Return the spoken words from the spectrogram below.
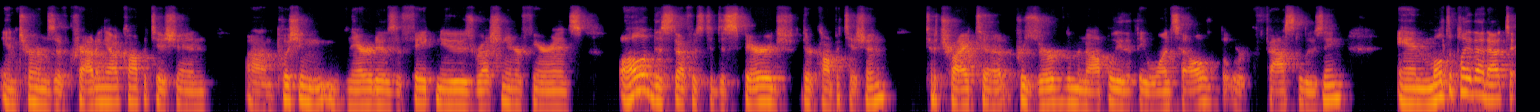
in terms of crowding out competition, um, pushing narratives of fake news, Russian interference. All of this stuff was to disparage their competition to try to preserve the monopoly that they once held, but were fast losing, and multiply that out to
